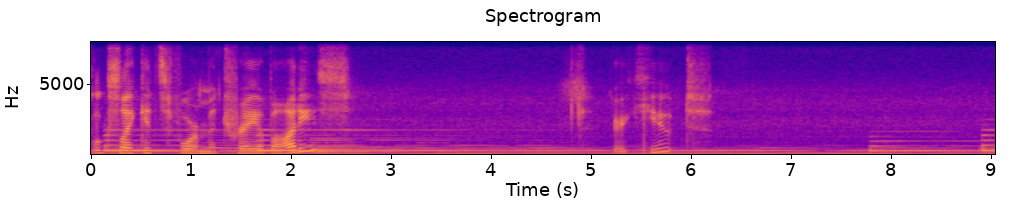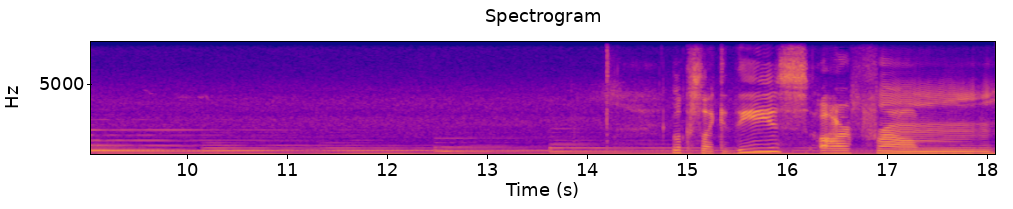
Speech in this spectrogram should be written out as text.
looks like it's for Maitreya bodies. Very cute. Looks like these are from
